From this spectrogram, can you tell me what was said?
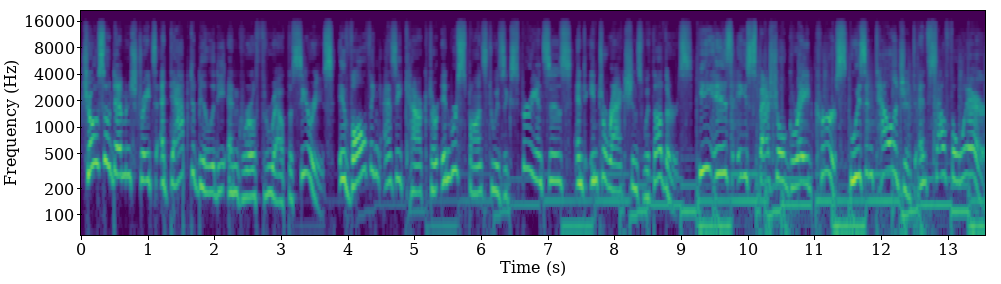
Choso demonstrates adaptability and growth throughout the series, evolving as a character in response to his experiences and interactions with others. He is a special grade curse who is intelligent and self-aware,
